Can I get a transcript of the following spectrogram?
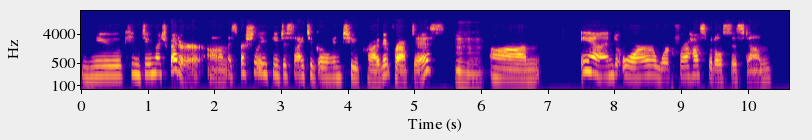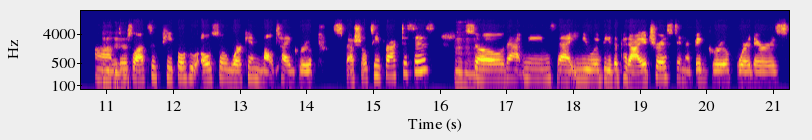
you can do much better, um, especially if you decide to go into private practice. Mm-hmm. Um, and or work for a hospital system um, mm-hmm. There's lots of people who also work in multi group specialty practices. Mm-hmm. So that means that you would be the podiatrist in a big group where there's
